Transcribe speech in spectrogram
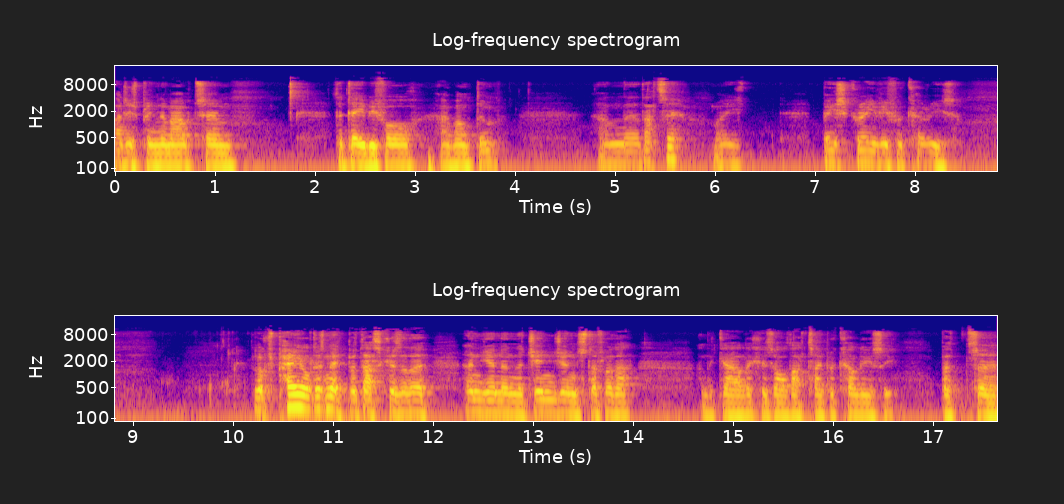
I'll just bring them out um, the day before I want them and uh, that's it. My base gravy for curries. Looks pale doesn't it? But that's because of the onion and the ginger and stuff like that. And the garlic is all that type of colour you see. But uh,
